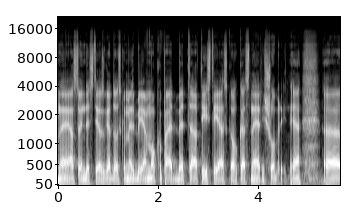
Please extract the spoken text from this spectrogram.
ne 80. gados, kad mēs bijām okupēti, bet attīstījās kaut kas ne arī šobrīd. Ja. Uh,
